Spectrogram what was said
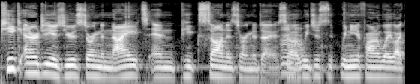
peak energy is used during the night and peak sun is during the day. So Mhm. we just we need to find a way like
